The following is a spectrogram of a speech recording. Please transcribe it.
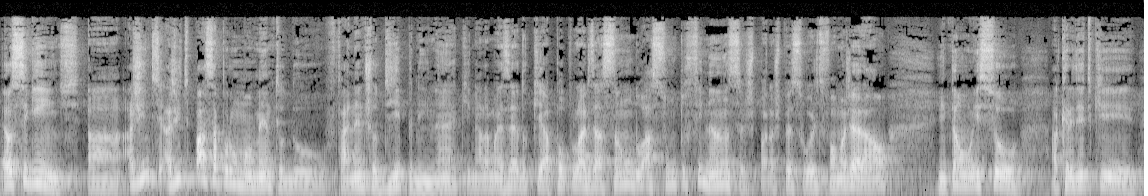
é o seguinte: a, a, gente, a gente passa por um momento do financial deepening, né, que nada mais é do que a popularização do assunto finanças para as pessoas de forma geral. Então, isso acredito que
